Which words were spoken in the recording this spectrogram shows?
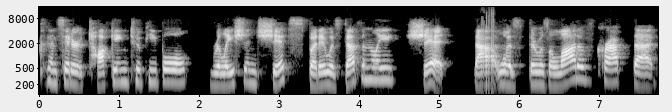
consider talking to people relationships but it was definitely shit that was there was a lot of crap that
